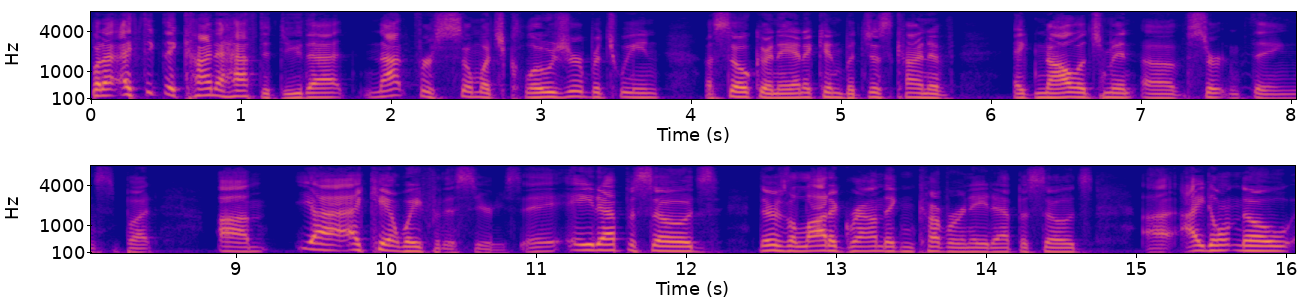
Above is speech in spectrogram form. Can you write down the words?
But I, think they kind of have to do that, not for so much closure between Ahsoka and Anakin, but just kind of acknowledgement of certain things. But um, yeah, I can't wait for this series. Eight episodes. There's a lot of ground they can cover in eight episodes. Uh, I don't know.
